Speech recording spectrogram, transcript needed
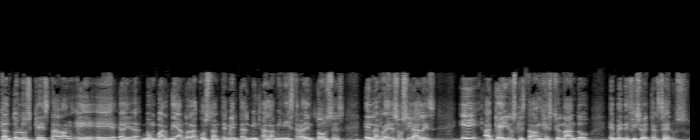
Tanto los que estaban eh, eh, bombardeándola constantemente a la ministra de entonces en las redes sociales y aquellos que estaban gestionando en beneficio de terceros.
